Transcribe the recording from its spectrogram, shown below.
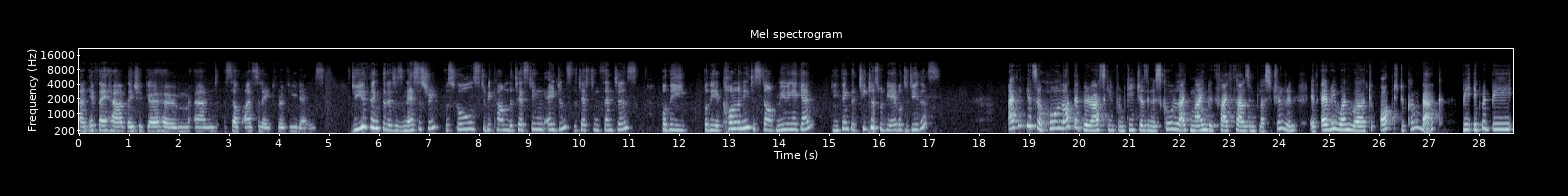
and if they have they should go home and self-isolate for a few days. Do you think that it is necessary for schools to become the testing agents, the testing centers for the for the economy to start moving again? Do you think that teachers would be able to do this? I think it's a whole lot that we're asking from teachers in a school like mine with 5,000 plus children. If everyone were to opt to come back, we, it would be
